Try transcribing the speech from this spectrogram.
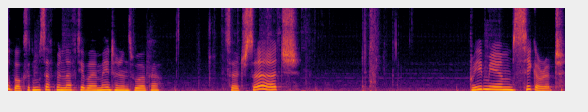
Toolbox. It must have been left here by a maintenance worker. Search, search. Premium cigarette.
